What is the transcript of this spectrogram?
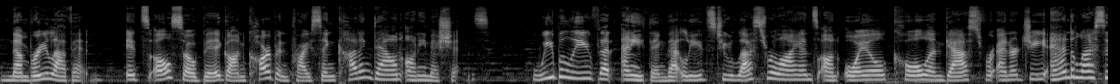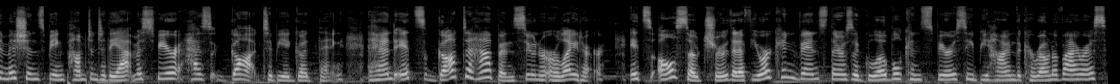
Number 11. It's also big on carbon pricing cutting down on emissions. We believe that anything that leads to less reliance on oil, coal, and gas for energy and less emissions being pumped into the atmosphere has got to be a good thing, and it's got to happen sooner or later. It's also true that if you're convinced there's a global conspiracy behind the coronavirus,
